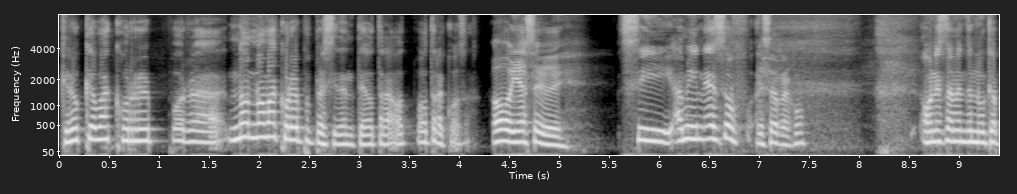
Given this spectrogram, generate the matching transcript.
Creo que va a correr por... Ah, no, no va a correr por presidente, otra, otra cosa. Oh, ya sé. Sí, I mean, eso... Ese rajó. Honestamente, nunca...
